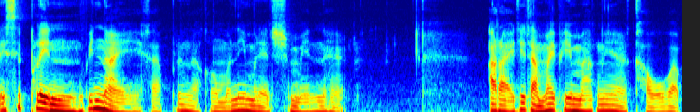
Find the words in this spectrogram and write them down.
ดิสซิ p ลินวินัยครับ เรื่องราวของ Money Management นะฮะอะไรที่ทำให้พี่มาร์กเนี่ยเขาแบบ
